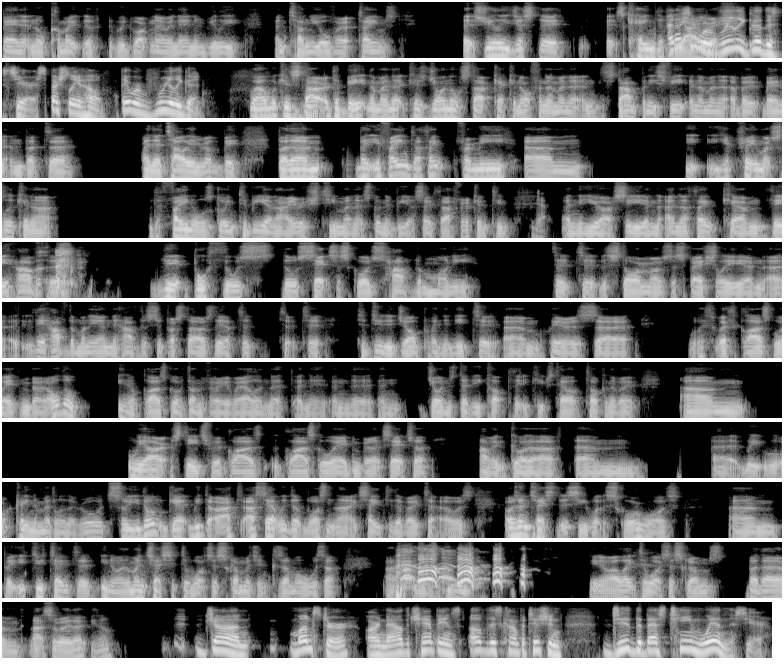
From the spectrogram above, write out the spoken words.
Benetton and will come out the, the woodwork now and then and really and turn you over at times. It's really just the it's kind of the Benetton were Irish- really good this year, especially at home. They were really good. well, we can start a debate in a minute because John will start kicking off in a minute and stamping his feet in a minute about Benetton, but uh, in Italian rugby. But um, but you find, I think, for me, um, y- you're pretty much looking at the final's going to be an Irish team and it's going to be a South African team Yeah. in the URC, and and I think um, they have the they both those those sets of squads have the money to, to the Stormers especially, and uh, they have the money and they have the superstars there to to to to do the job when they need to. Um, whereas uh, with with Glasgow, Edinburgh, although you know Glasgow have done very well in the in the in the in John's Diddy Cup that he keeps tell, talking about. Um, we are at a stage where Glas- Glasgow, Edinburgh, etc., haven't got a um, uh, we we're kind of middle of the road, so you don't get. We don't, I, I certainly wasn't that excited about it. I was I was interested to see what the score was, um, but you do tend to, you know, and I'm interested to watch the scrummaging because I'm always a, a- you know, I like to watch the scrums, but um, that's about it, you know. John, Munster are now the champions of this competition. Did the best team win this year?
